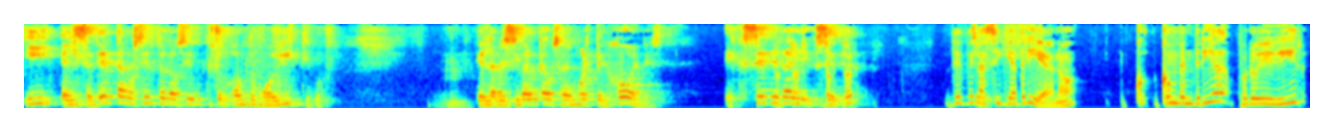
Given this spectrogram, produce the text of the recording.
y el 70% de los accidentes automovilísticos. Mm. Es la principal causa de muerte en jóvenes, etcétera y etcétera. desde la psiquiatría, ¿no? ¿Convendría prohibir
